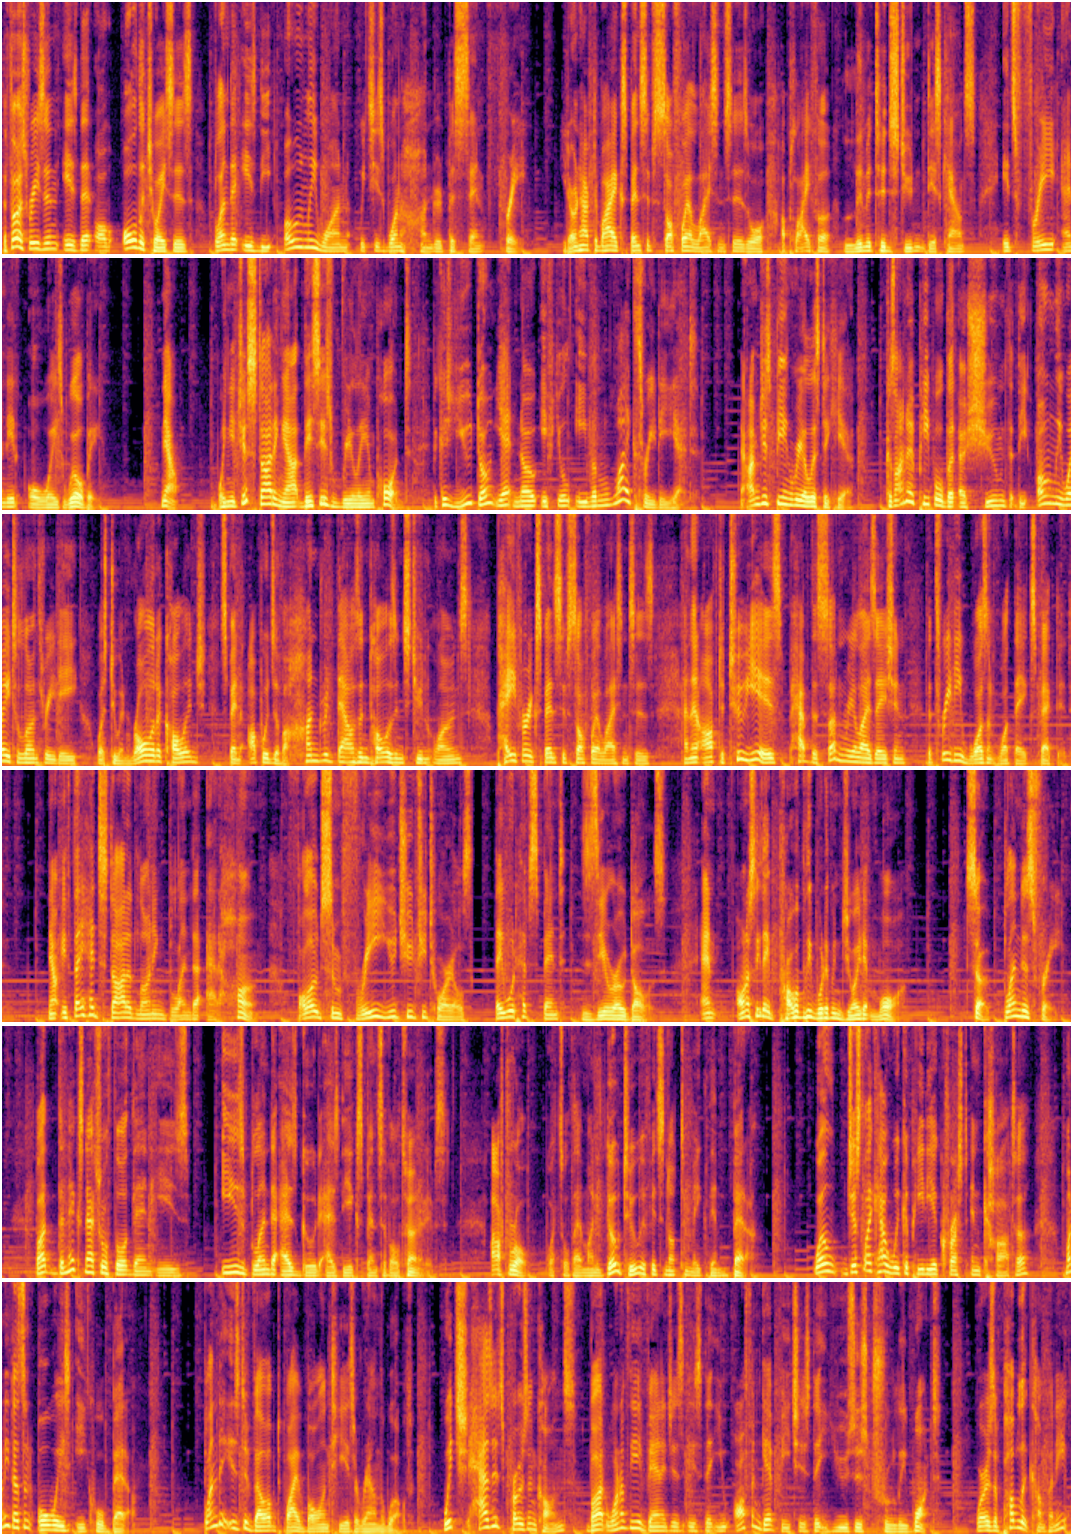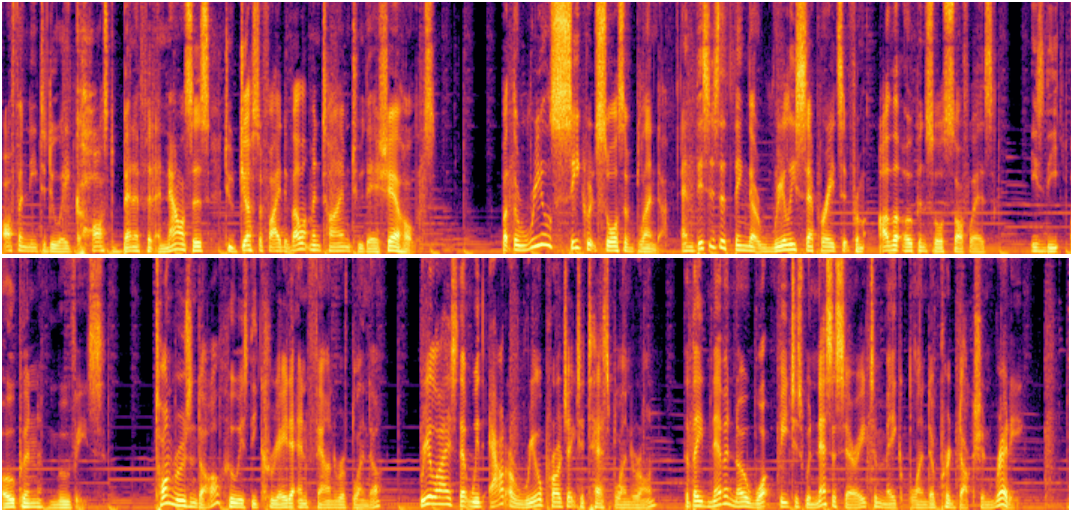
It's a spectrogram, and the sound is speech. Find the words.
The first reason is that of all the choices, Blender is the only one which is 100% free. You don't have to buy expensive software licenses or apply for limited student discounts. It's free and it always will be. Now, when you're just starting out, this is really important because you don't yet know if you'll even like 3D yet. Now, I'm just being realistic here because I know people that assumed that the only way to learn 3D was to enroll at a college, spend upwards of $100,000 in student loans, pay for expensive software licenses, and then after two years have the sudden realization that 3D wasn't what they expected. Now, if they had started learning Blender at home, followed some free YouTube tutorials, they would have spent zero dollars. And honestly, they probably would have enjoyed it more. So, Blender's free. But the next natural thought then is is Blender as good as the expensive alternatives? After all, what's all that money go to if it's not to make them better? Well, just like how Wikipedia crushed Encarta, money doesn't always equal better. Blender is developed by volunteers around the world, which has its pros and cons, but one of the advantages is that you often get features that users truly want. Whereas a public company often need to do a cost benefit analysis to justify development time to their shareholders. But the real secret source of Blender, and this is the thing that really separates it from other open source softwares, is the open movies. Ton Roosendaal, who is the creator and founder of Blender, realized that without a real project to test Blender on, that they'd never know what features were necessary to make Blender production ready.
